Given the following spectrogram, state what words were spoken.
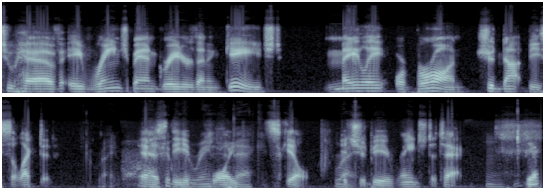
to have a range band greater than engaged, melee or brawn should not be selected right as the be employed attack. skill. Right. It should be a ranged attack. Mhm.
